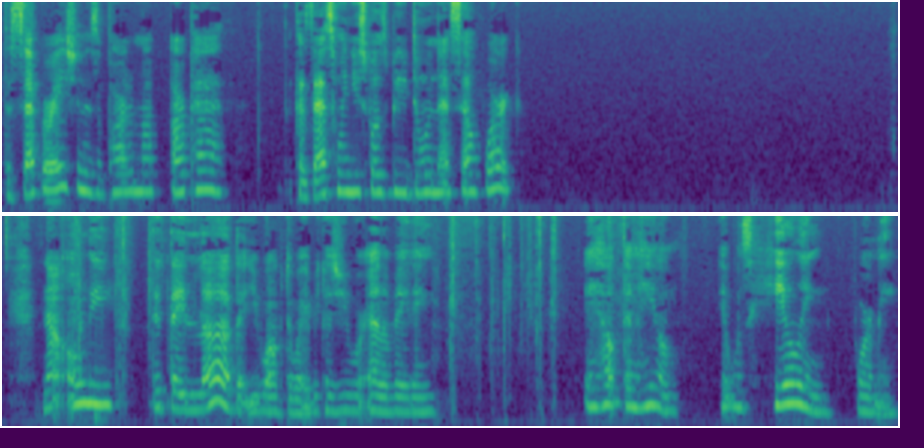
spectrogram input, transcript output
The separation is a part of my our path because that's when you're supposed to be doing that self-work. Not only did they love that you walked away because you were elevating, it helped them heal. It was healing for me.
